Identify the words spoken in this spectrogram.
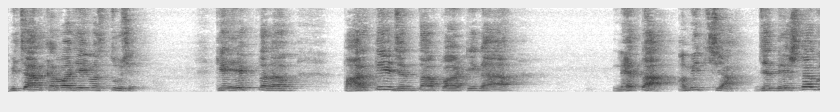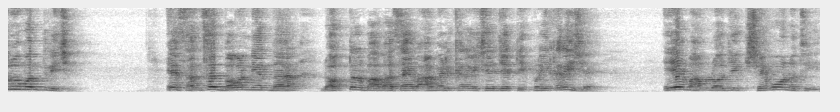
વિચાર કરવા જેવી વસ્તુ છે કે એક તરફ ભારતીય જનતા પાર્ટીના નેતા અમિત શાહ, જે દેશના ગૃહમંત્રી છે. એ સંસદ ભવનની અંદર ડોક્ટર બાબા સાહેબ આંબેડકર વિશે જે ટિપ્પણી કરી છે, એ મામલો હજી ક્ષેમો નથી.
